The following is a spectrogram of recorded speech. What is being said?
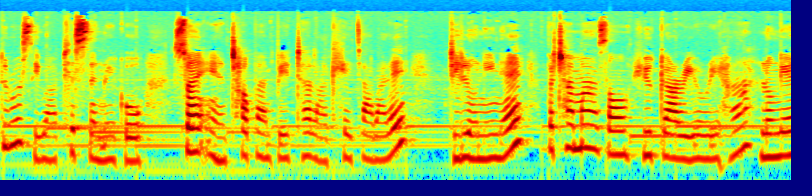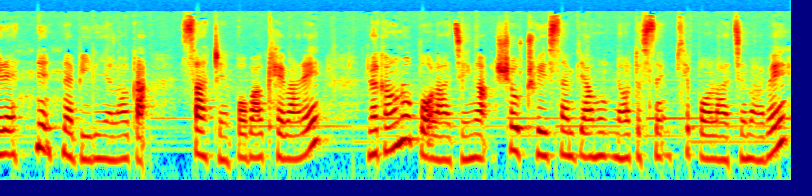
သူတို့စီဝါဖြစ်စဉ်တွေကိုစွမ်းအင်ထောက်ပံ့ပေးထပ်လာခဲ့ကြပါတယ်။ဒီလိုနည်းနဲ့ပထမဆုံးယူကာရီယိုတွေဟာလွန်ခဲ့တဲ့နှစ်2ဘီလီယံလောက်ကစတင်ပေါ်ပေါက်ခဲ့ပါတယ်။၎င်းတို့ပေါ်လာခြင်းကရှုပ်ထွေးဆန်းပြောင်းမှုနောက်တစ်ဆင့်ဖြစ်ပေါ်လာခြင်းပါပဲ။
